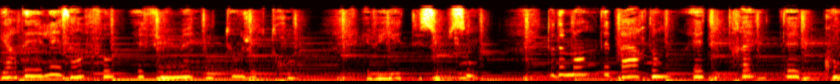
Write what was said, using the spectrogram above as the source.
Regarder les infos et fumer toujours trop, éveiller tes soupçons, te demander pardon et te traiter de con.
